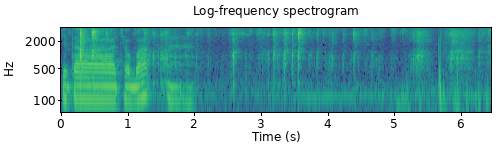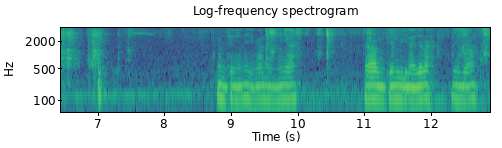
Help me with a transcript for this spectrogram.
Kita coba. Nah. ini gimana ini ya? Ya mungkin bikin aja lah. Ini doang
